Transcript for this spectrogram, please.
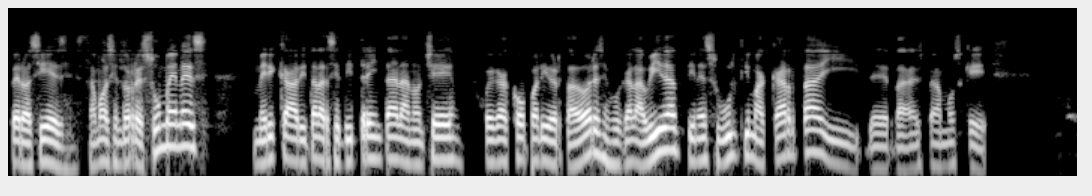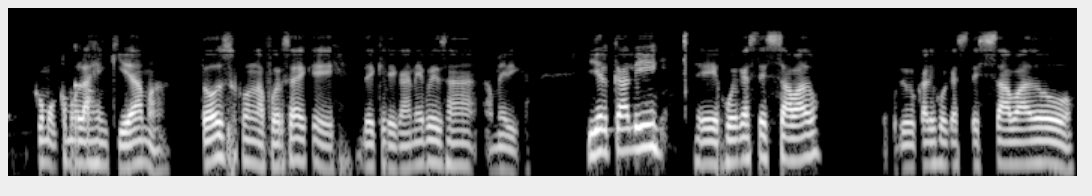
pero así es, estamos haciendo resúmenes. América ahorita a las 7 y 30 de la noche juega Copa Libertadores, se juega la vida, tiene su última carta y de verdad esperamos que, como, como la Genkidama, todos con la fuerza de que, de que gane pues a América. Y el Cali eh, juega este sábado, Deportivo Cali juega este sábado.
